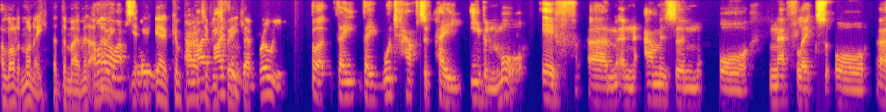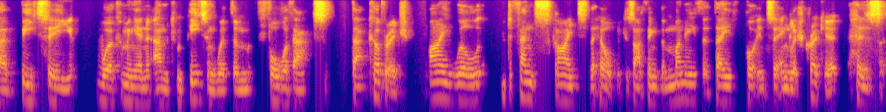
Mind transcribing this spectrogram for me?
a lot of money at the moment. I oh, know, no, absolutely. Yeah, comparatively I, I speaking. think they're brilliant but they they would have to pay even more if um, an Amazon or Netflix or uh, BT were coming in and competing with them for that that coverage. I will defend Sky to the hill because I think the money that they've put into English cricket has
